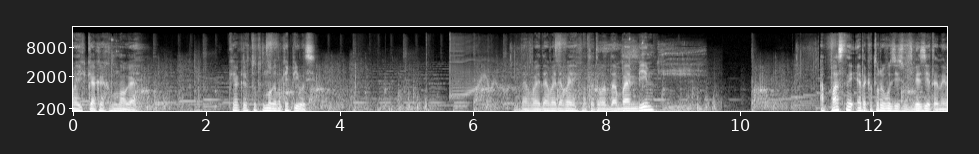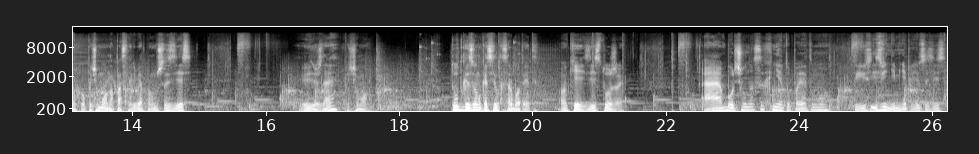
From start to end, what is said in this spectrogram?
Ой, как их много Как их тут много накопилось Давай, давай, давай Вот это вот добомбим Опасный это который вот здесь вот с газетой наверху Почему он опасный, ребят? Потому что здесь Видишь, да? Почему? Тут газонокосилка сработает Окей, здесь тоже А больше у нас их нету, поэтому Ты извини, мне придется здесь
